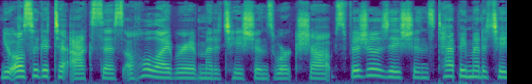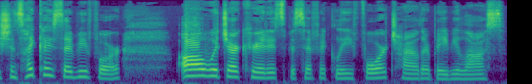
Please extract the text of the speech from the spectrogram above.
You also get to access a whole library of meditations, workshops, visualizations, tapping meditations, like I said before, all which are created specifically for child or baby loss,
